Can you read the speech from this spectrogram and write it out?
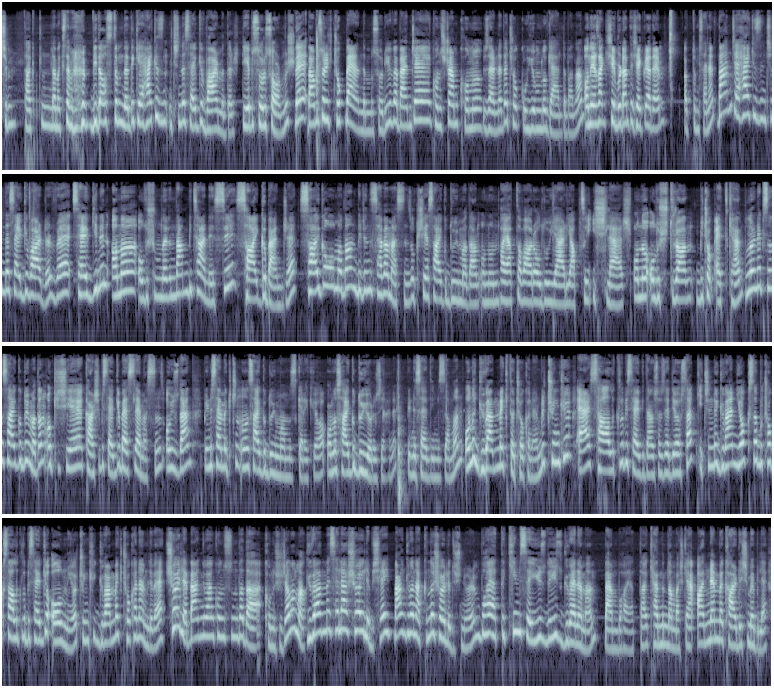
takipçim, takipçim demek istemiyorum. bir dostum dedi ki herkesin içinde sevgi var mıdır diye bir soru sormuş. Ve ben bu soruyu çok beğendim bu soruyu ve bence konuşacağım konu üzerine de çok uyumlu geldi bana. Onu yazan kişiye buradan teşekkür ederim. Öptüm seni. Bence herkesin içinde sevgi vardır ve sevginin ana oluşumlarından bir tanesi saygı bence. Saygı olmadan birini sevemezsiniz. O kişiye saygı duymadan onun hayatta var olduğu yer, yaptığı işler, onu oluşturan birçok etken. Bunların hepsine saygı duymadan o kişiye karşı bir sevgi besleyemezsiniz. O yüzden birini sevmek için ona saygı duymamız gerekiyor. Ona saygı duyuyoruz yani birini sevdiğimiz zaman. Ona güvenmek de çok önemli. Çünkü eğer sağlıklı bir sevgi sevgiden söz ediyorsak içinde güven yoksa bu çok sağlıklı bir sevgi olmuyor. Çünkü güvenmek çok önemli ve şöyle ben güven konusunda da konuşacağım ama güven mesela şöyle bir şey. Ben güven hakkında şöyle düşünüyorum. Bu hayatta kimseye %100 güvenemem ben bu hayatta. Kendimden başka yani annem ve kardeşime bile.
